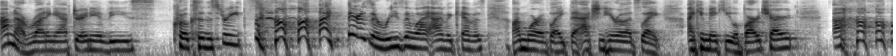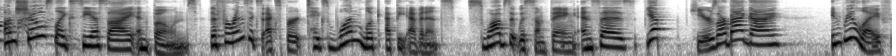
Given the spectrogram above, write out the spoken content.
I'm not running after any of these crooks in the streets. There's a reason why I'm a chemist. I'm more of like the action hero that's like, I can make you a bar chart. On shows like CSI and Bones, the forensics expert takes one look at the evidence, swabs it with something, and says, Yep, here's our bad guy. In real life,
